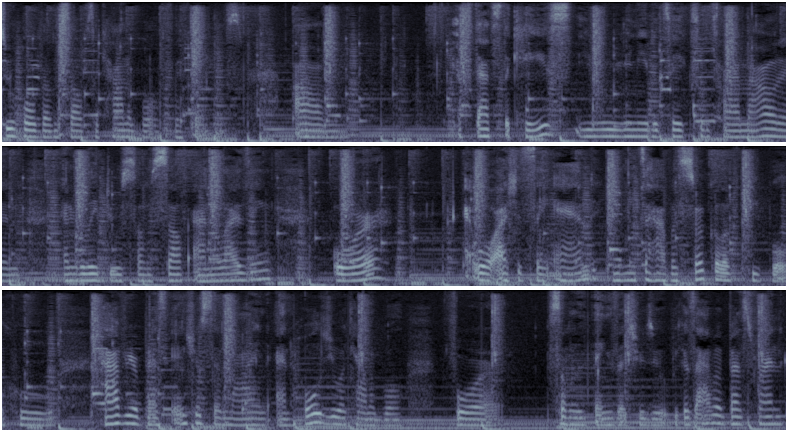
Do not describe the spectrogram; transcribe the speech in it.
to hold themselves accountable for things. Um, if that's the case, you you need to take some time out and and really do some self-analyzing, or well, I should say, and you need to have a circle of people who have your best interests in mind and hold you accountable for some of the things that you do because I have a best friend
